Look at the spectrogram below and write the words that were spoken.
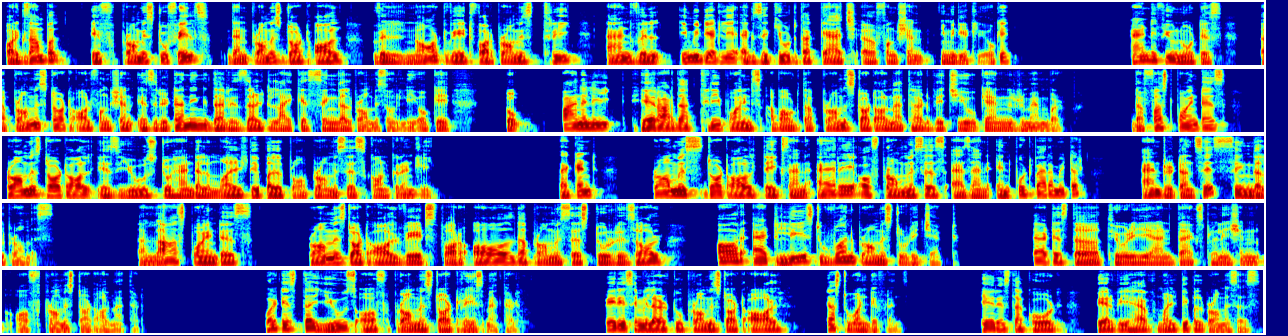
For example, if promise 2 fails, then promise dot all will not wait for promise 3 and will immediately execute the catch uh, function immediately. Okay. And if you notice, the promise dot all function is returning the result like a single promise only. Okay. So finally, here are the three points about the promise dot all method which you can remember. The first point is promise dot all is used to handle multiple pro promises concurrently. Second, promise.all takes an array of promises as an input parameter and returns a single promise. The last point is promise.all waits for all the promises to resolve or at least one promise to reject. That is the theory and the explanation of promise.all method. What is the use of promise.race method? Very similar to promise.all, just one difference. Here is the code where we have multiple promises.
